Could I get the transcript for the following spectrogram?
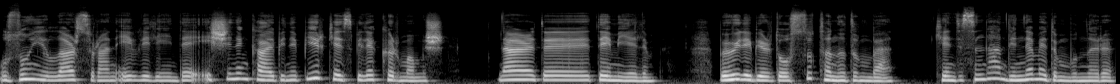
uzun yıllar süren evliliğinde eşinin kalbini bir kez bile kırmamış. Nerede demeyelim. Böyle bir dostu tanıdım ben. Kendisinden dinlemedim bunları.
